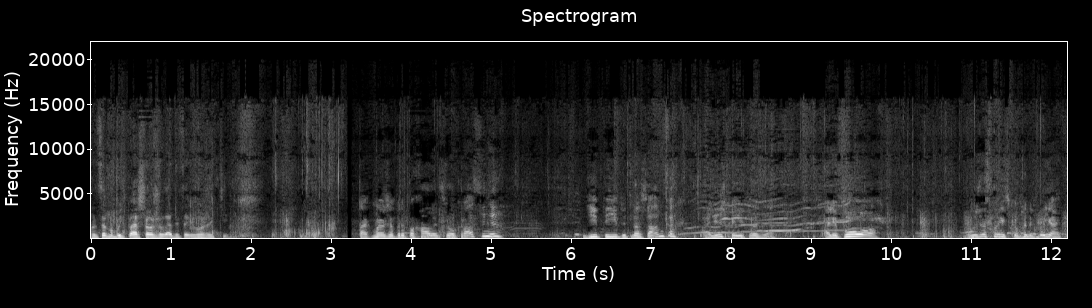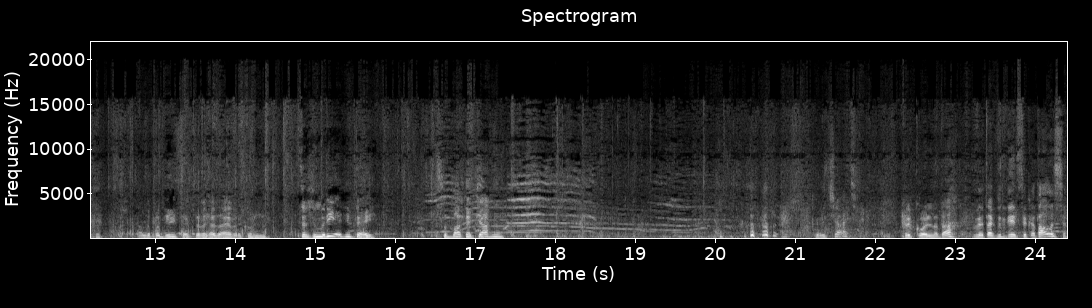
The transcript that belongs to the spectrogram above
Ну, Це, мабуть, перша ожеледиця в його житті. Так, ми вже припахали цього красення. Діти їдуть на санках, а ліжка їх везе. Аліфо! Дуже слизько, вони бояться. Але подивіться, як це виглядає прикольно. Це ж мрія дітей. Собака тягне. Кричать. Прикольно, так? Да? Ви так в дитинстві каталися.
